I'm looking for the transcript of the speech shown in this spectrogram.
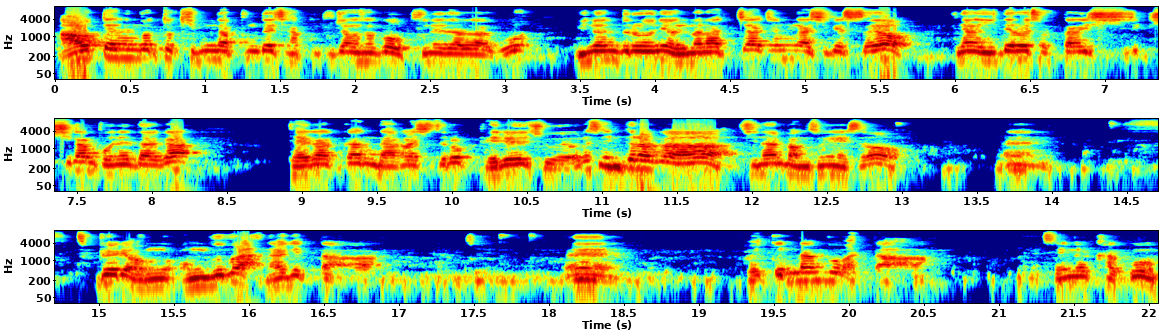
아웃되는 것도 기분 나쁜데 자꾸 부정선거 오픈해달라고 민원 들어오니 얼마나 짜증나시겠어요. 그냥 이대로 적당히 시, 간 보내다가 백악관 나가시도록 배려해줘요. 그래서 인드라가 지난 방송에서 예, 특별히 언, 언급을 안 하겠다. 예, 거의 끝난 것 같다. 생각하고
